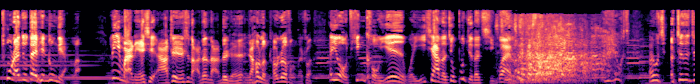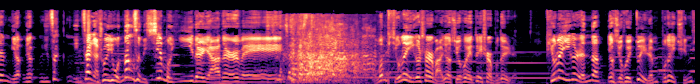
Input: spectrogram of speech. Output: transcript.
突然就带偏重点了，立马联系啊，这人是哪的哪的人，然后冷嘲热讽的说，哎呦，听口音我一下子就不觉得奇怪了。哎呦我去。哎我真的真的你要你要你再你再敢说一句我弄死你信不？一的呀的喂！我们评论一个事儿吧，要学会对事儿不对人；评论一个人呢，要学会对人不对群体。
